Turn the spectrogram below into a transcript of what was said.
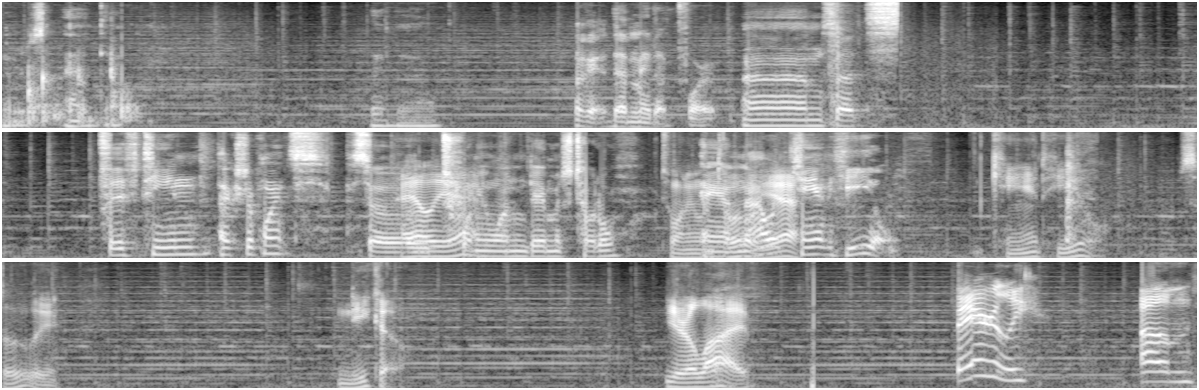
Let me just add that. Okay, that made up for it. Um, so that's 15 extra points. So Hell yeah. 21 damage total. 21 And total. now yeah. it can't heal. Can't heal. Absolutely. Nico. You're alive. Barely. Um.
